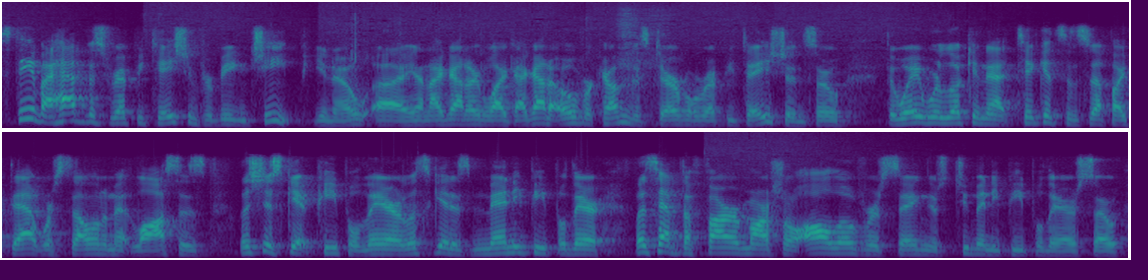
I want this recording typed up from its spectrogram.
Steve, I have this reputation for being cheap, you know, uh, and I gotta like I gotta overcome this terrible reputation. So the way we're looking at tickets and stuff like that, we're selling them at losses. Let's just get people there. Let's get as many people there. Let's have the fire marshal all over saying there's too many people there. So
